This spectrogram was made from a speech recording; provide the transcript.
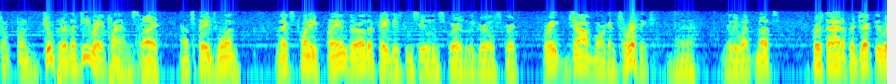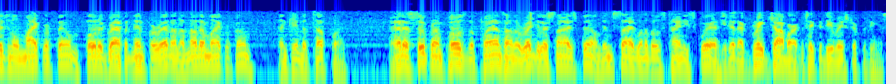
Jump on Jupiter, the D-ray plans. Right. That's page one. Next 20 frames, there are other pages concealed in squares of the girl's skirt. Great job, Morgan. Terrific. Yeah, nearly went nuts. First, I had to project the original microfilm, photograph it in infrared on another microfilm. Then came the tough part. I had to superimpose the plans on a regular sized film inside one of those tiny squares. You did a great job, Art, and take the D-ray strip to Venus.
